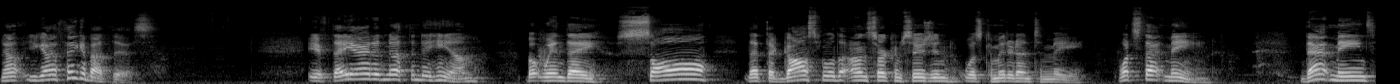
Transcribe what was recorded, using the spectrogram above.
now you got to think about this. If they added nothing to him, but when they saw that the gospel of the uncircumcision was committed unto me, what's that mean? That means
